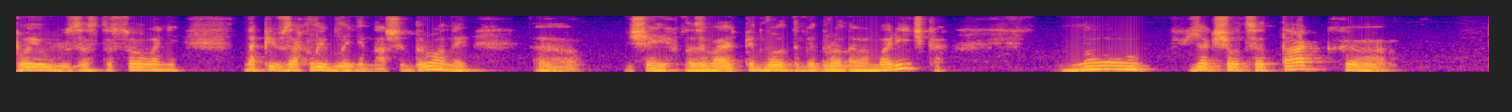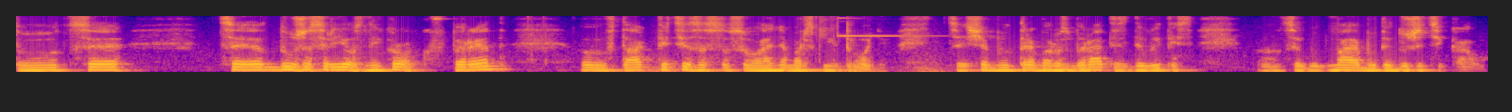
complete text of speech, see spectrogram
бойову застосовані напівзаглиблені наші дрони, е, ще їх називають підводними дронами Марічка. Ну, якщо це так, е, то це, це дуже серйозний крок вперед в тактиці застосування морських дронів. Це ще треба розбиратись, дивитись. Це має бути дуже цікаво.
